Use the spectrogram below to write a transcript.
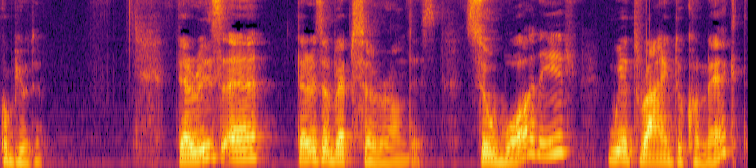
computer. There is a there is a web server on this. So what if we're trying to connect?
